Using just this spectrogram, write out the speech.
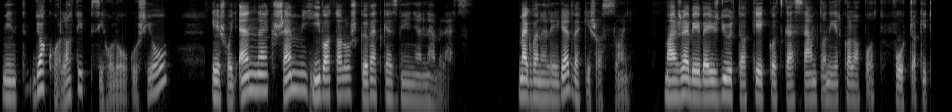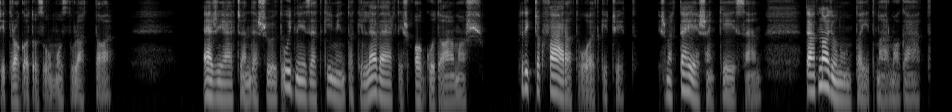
mint gyakorlati pszichológus, jó? És hogy ennek semmi hivatalos következménye nem lesz. Megvan elégedve, kisasszony? Már zsebébe is gyűrte a kék kockás számtanírkalapot, furcsa kicsit ragadozó mozdulattal. Erzsi elcsendesült, úgy nézett ki, mint aki levert és aggodalmas. Pedig csak fáradt volt kicsit, és már teljesen készen, tehát nagyon unta itt már magát.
